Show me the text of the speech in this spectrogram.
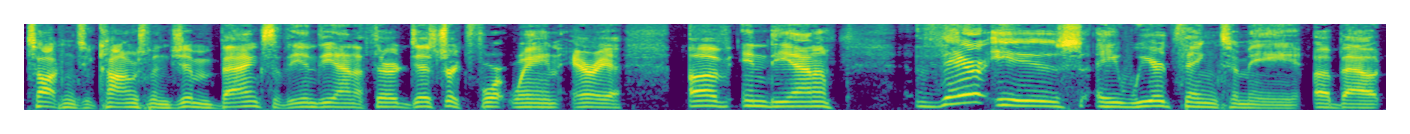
Talking to Congressman Jim Banks of the Indiana 3rd District, Fort Wayne area of Indiana. There is a weird thing to me about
